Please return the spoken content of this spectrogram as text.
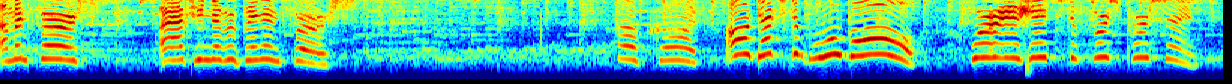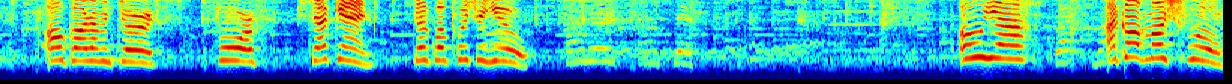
I'm in first. I actually never been in first. Oh god. Oh, that's the blue ball where it hits the first person. Oh god, I'm in third. Fourth. Second. Doug, what place are you? I'm in fifth. Oh yeah. I got mushroom.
